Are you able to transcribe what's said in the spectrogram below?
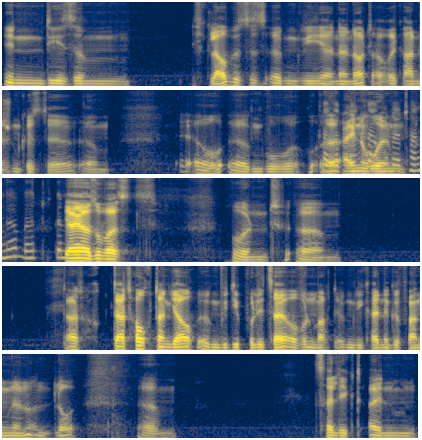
in diesem, ich glaube, es ist irgendwie an der nordafrikanischen Küste ähm, äh, irgendwo äh, einholen. Tanga wird Ja, ja, sowas. Und ähm, da, da taucht dann ja auch irgendwie die Polizei auf und macht irgendwie keine Gefangenen und ähm, zerlegt einen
